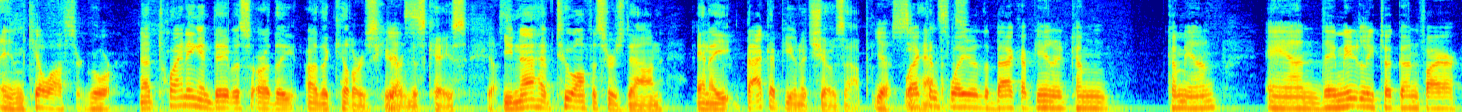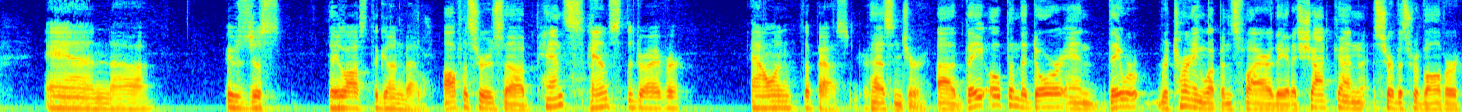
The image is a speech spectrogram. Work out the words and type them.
and kill Officer Gore. Now, Twining and Davis are the are the killers here in this case. Yes. You now have two officers down, and a backup unit shows up. Yes. What Seconds happens? later, the backup unit come come in, and they immediately took gunfire, and uh, it was just they lost the gun battle. Officers uh, Pence, Pence, the driver, Alleyn, the passenger. passenger, uh, they opened the door and they were returning weapons fire. They had a shotgun, service revolver,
